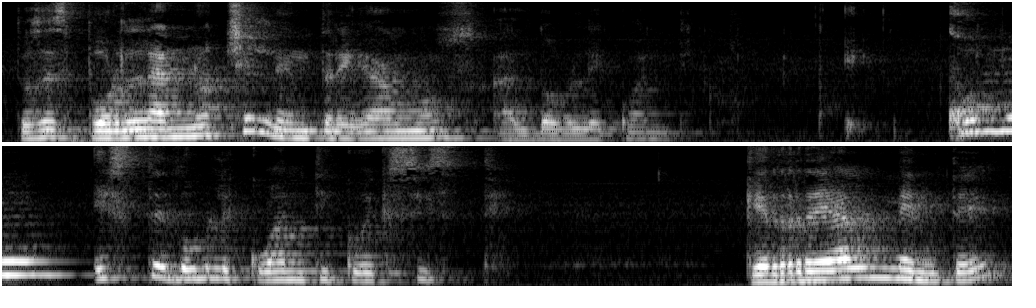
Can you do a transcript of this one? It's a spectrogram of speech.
Entonces, por la noche le entregamos al doble cuántico. ¿Cómo este doble cuántico existe? Que realmente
